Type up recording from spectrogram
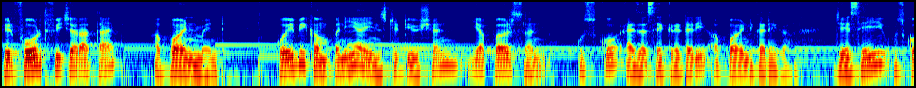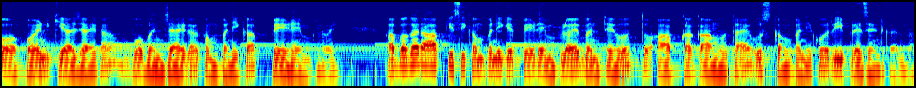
फिर फोर्थ फीचर आता है अपॉइंटमेंट कोई भी कंपनी या इंस्टीट्यूशन या पर्सन उसको एज अ सेक्रेटरी अपॉइंट करेगा। जैसे ही उसको अपॉइंट किया जाएगा, वो बन जाएगा कंपनी का पेड एम्प्लॉय अब अगर आप किसी कंपनी के पेड एम्प्लॉय बनते हो तो आपका काम होता है उस कंपनी को रिप्रेजेंट करना।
